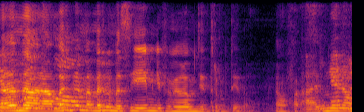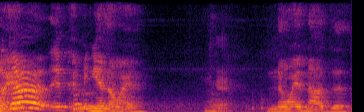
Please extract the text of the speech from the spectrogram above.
Ah, não, não, mas mesmo, mas mesmo assim a minha família é muito intrometida. É um facto. A minha É não verdade, é. é A minha não é. É. Não é nada.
